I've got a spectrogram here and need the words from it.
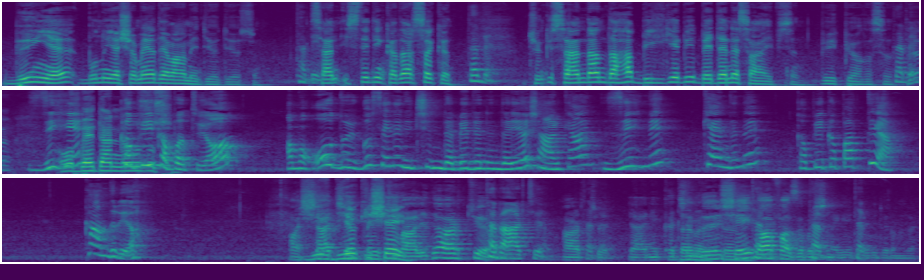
bünye bunu yaşamaya devam ediyor diyorsun. Tabii. Sen istediğin kadar sakın. Tabii. Çünkü senden daha bilge bir bedene sahipsin büyük bir olasılıkla. Tabii. Zihin O bedenle kapıyı huzur- kapatıyor ama o duygu senin içinde bedeninde yaşarken zihnin kendini kapıyı kapattı ya kandırıyor. Aşağı Diyor ki çekme şey- ihtimali de artıyor. Tabii artıyor. Artıyor. Tabii. Yani kaçındığın Tabii, tabii. şey Tabii, daha fazla tabii, başına geliyor tabii. bu durumda.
